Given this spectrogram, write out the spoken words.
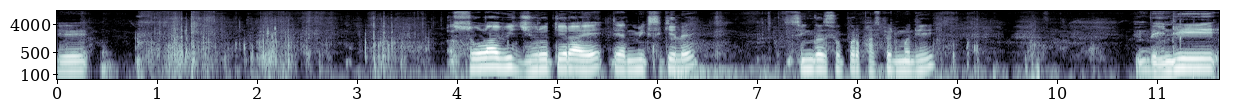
हे सोळा वीस झिरो तेरा आहे त्यात मिक्स केलं आहे सिंगल सुपर फॉस्फेटमध्ये भेंडीसाठी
